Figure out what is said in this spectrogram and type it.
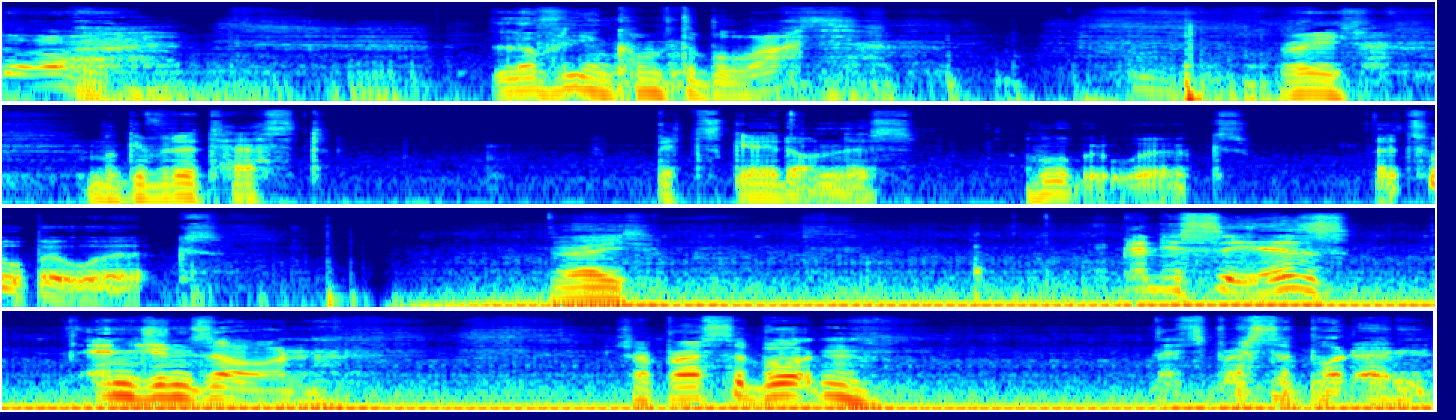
Oh, lovely and comfortable that. Right, we'll give it a test. Bit scared on this. Hope it works. Let's hope it works. Right. Can you see us? Engine's on. Should I press the button? Let's press the button.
